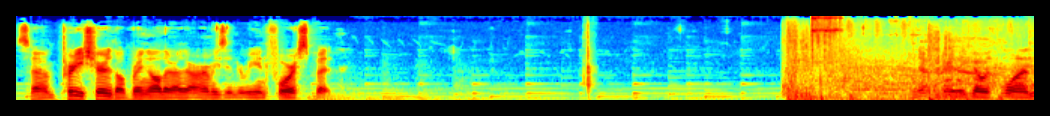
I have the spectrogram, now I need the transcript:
So I'm pretty sure they'll bring all their other armies in to reinforce, but... Nope, there they go with one.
